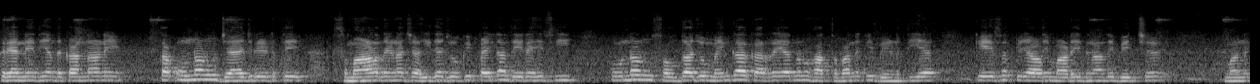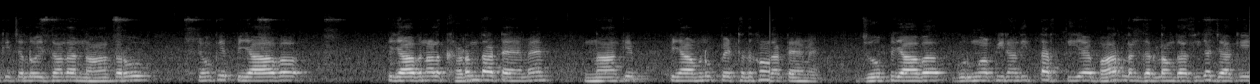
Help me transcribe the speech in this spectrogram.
ਕਰਿਆਨੇ ਦੀਆਂ ਦੁਕਾਨਾਂ ਨੇ, ਤਾਂ ਉਹਨਾਂ ਨੂੰ ਜਾਇਜ਼ ਰੇਟ ਤੇ ਸਮਾਨ ਦੇਣਾ ਚਾਹੀਦਾ ਜੋ ਕਿ ਪਹਿਲਾਂ ਦੇ ਰਹੇ ਸੀ ਉਹਨਾਂ ਨੂੰ ਸੌਦਾ ਜੋ ਮਹਿੰਗਾ ਕਰ ਰਹੇ ਆ, ਉਹਨਾਂ ਨੂੰ ਹੱਥ ਬੰਨ੍ਹ ਕੇ ਬੇਨਤੀ ਹੈ ਕਿ ਇਸ ਪੰਜਾਬ ਦੇ ਮਾੜੇ ਦਿਨਾਂ ਦੇ ਵਿੱਚ ਮੰਨ ਕੇ ਚੱਲੋ ਇਦਾਂ ਦਾ ਨਾ ਕਰੋ, ਕਿਉਂਕਿ ਪੰਜਾਬ ਪੰਜਾਬ ਨਾਲ ਖੜਨ ਦਾ ਟਾਈਮ ਹੈ, ਨਾ ਕਿ ਪੰਜਾਬ ਨੂੰ ਪਿੱਠ ਦਿਖਾਉਣ ਦਾ ਟਾਈਮ ਹੈ। ਜੋ ਪੰਜਾਬ ਗੁਰੂਆਂ ਪੀਰਾਂ ਦੀ ਧਰਤੀ ਹੈ, ਬਾਹਰ ਲੰਗਰ ਲਾਉਂਦਾ ਸੀਗਾ ਜਾ ਕੇ,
